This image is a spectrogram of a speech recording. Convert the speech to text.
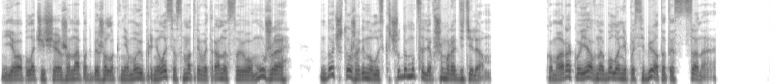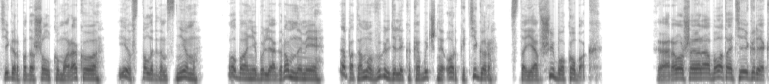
Его плачущая жена подбежала к нему и принялась осматривать раны своего мужа. Дочь тоже ринулась к чудом уцелевшим родителям. Комараку явно было не по себе от этой сцены. Тигр подошел к Умараку и встал рядом с ним. Оба они были огромными, а потому выглядели как обычный орк и тигр, стоявший бок о бок. «Хорошая работа, тигрик!»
